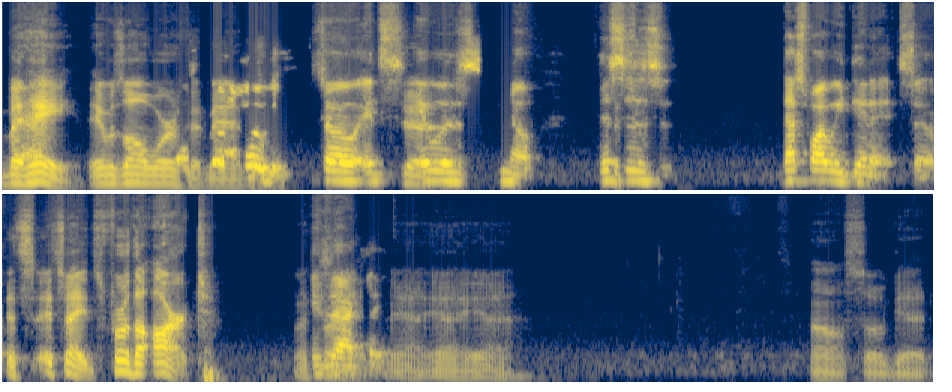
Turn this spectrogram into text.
But Yeah. hey, it was all worth It's it, man. So it's Yeah. it was you know this is that's why we did it. So It's it's right. It's for the art. That's right. Exactly. Yeah, yeah, yeah. Oh, so good.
